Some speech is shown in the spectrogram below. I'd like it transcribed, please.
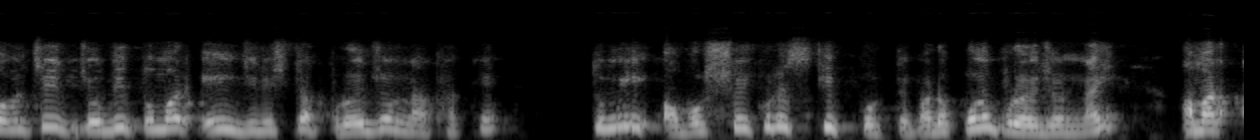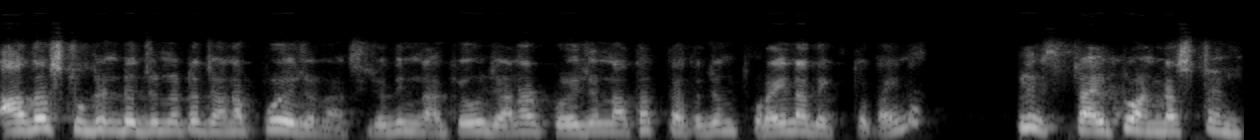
বলছি, যদি তোমার এই জিনিসটা প্রয়োজন না থাকে, তুমি অবশ্যই করে স্কিপ করতে পারো, কোনো প্রয়োজন নাই। আমার আদার স্টুডেন্টের জন্য এটা জানা প্রয়োজন আছে। যদি না, কেউ জানার প্রয়োজন না থাকতো, এতজন তোরাই না দেখতো, তাই না? Please try to understand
